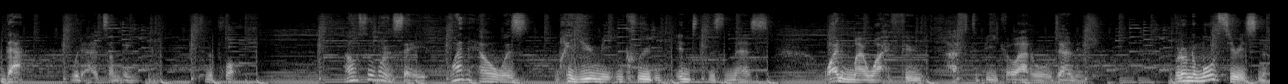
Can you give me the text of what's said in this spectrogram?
That would add something to the plot. I also want to say, why the hell was Mayumi included into this mess? Why did my waifu have to be collateral damage? But on a more serious note,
